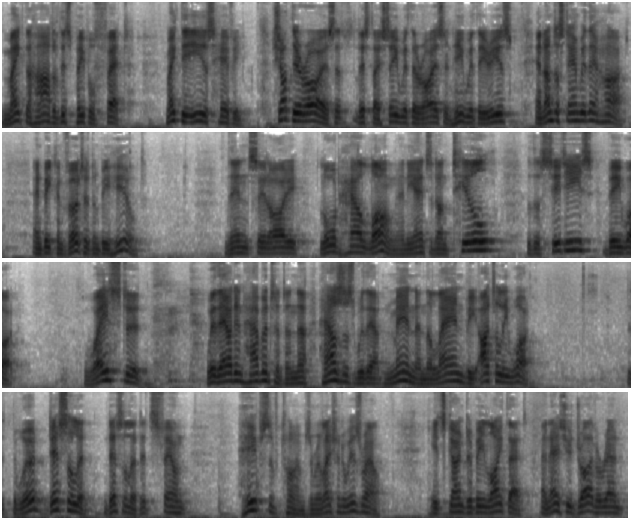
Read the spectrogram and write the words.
Make the heart of this people fat, make their ears heavy. Shut their eyes, lest they see with their eyes and hear with their ears, and understand with their heart, and be converted and be healed. Then said I, Lord, how long? And he answered, Until the cities be what? Wasted without inhabitant, and the houses without men, and the land be utterly what? The, the word desolate, desolate. It's found heaps of times in relation to Israel. It's going to be like that. And as you drive around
